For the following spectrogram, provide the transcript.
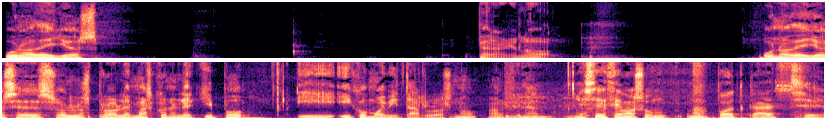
Uno de ellos, pero que lo, uno de ellos es, son los problemas con el equipo y, y, cómo evitarlos, ¿no? Al final. Ese hicimos un, un podcast. Sí,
